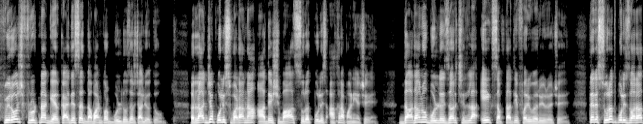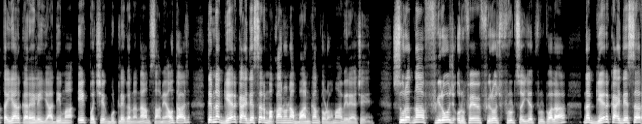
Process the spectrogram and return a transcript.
ફિરોજ ફ્રૂટના ગેરકાયદેસર દબાણ પર બુલડોઝર ચાલ્યું હતું. રાજ્ય પોલીસ વડાના આદેશ બાદ સુરત પોલીસ આખરા પાણીએ છે. દાદાનું બુલડોઝર છેલ્લા એક સપ્તાહથી ફરી વળી રહ્યું છે. ત્યારે સુરત પોલીસ દ્વારા તૈયાર કરાયેલી યાદીમાં એક પછી એક બુટલેગરના નામ સામે આવતા જ તેમના ગેરકાયદેસર મકાનોના બાંધકામ તોડવામાં આવી રહ્યા છે. સુરતના ફિરોજ ઉર્ફે ફિરોજ ફ્રૂટ સૈયદ ફ્રૂટવાલાના ગેરકાયદેસર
